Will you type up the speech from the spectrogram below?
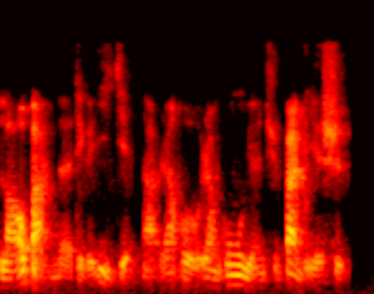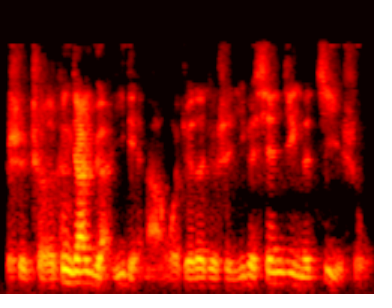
老板的这个意见啊，然后让公务员去办这些事。是扯得更加远一点啊，我觉得就是一个先进的技术，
